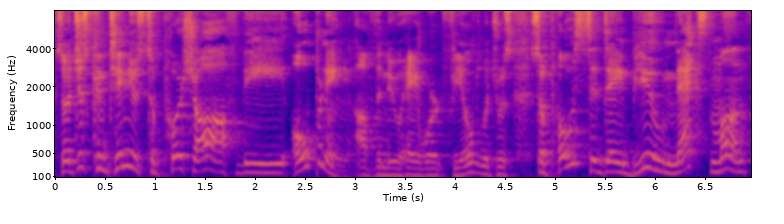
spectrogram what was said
So it just continues to push off the opening of the new Hayward Field, which was supposed to debut next month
